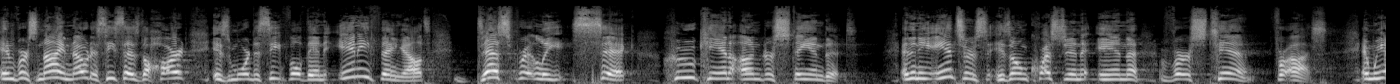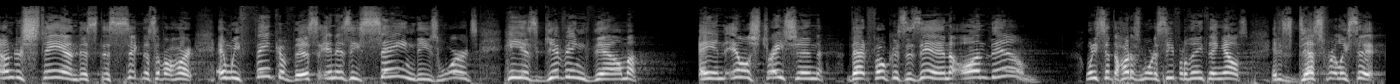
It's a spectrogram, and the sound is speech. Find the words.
In verse 9, notice he says, The heart is more deceitful than anything else, desperately sick. Who can understand it? And then he answers his own question in verse 10 for us. And we understand this, this sickness of our heart. And we think of this, and as he's saying these words, he is giving them an illustration that focuses in on them. When he said the heart is more deceitful than anything else, it is desperately sick.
